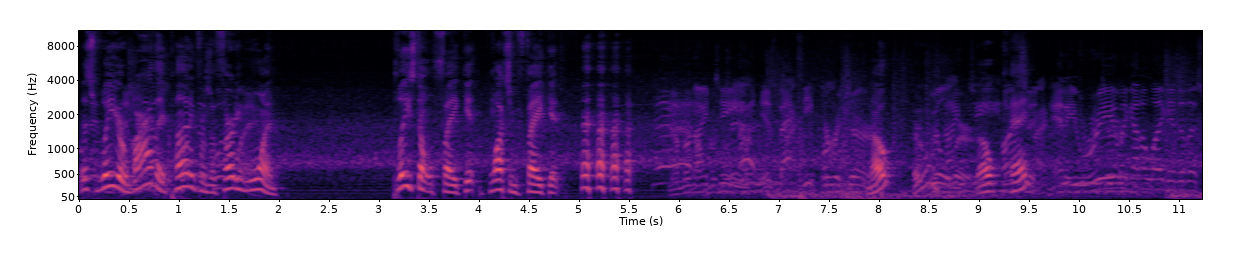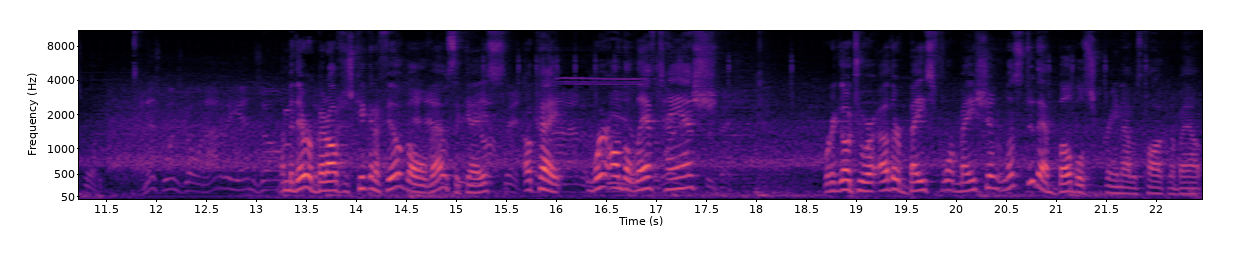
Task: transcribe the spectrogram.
That's weird. Why are they punting from the 31? Please don't fake it. Watch them fake it. Number 19 is back deep to return. Nope. Wilbur Okay. it, and he really got a leg into this one. And this one's going out of the end zone. I mean, they were better off just kicking a field goal if that was the case. Okay, we're on the left hash. We're going to go to our other base formation. Let's do that bubble screen I was talking about.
